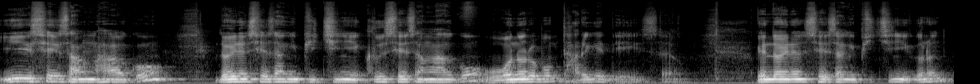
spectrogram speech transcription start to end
이 세상하고 너희는 세상이 빛이니 그 세상하고 원어로 보면 다르게 되어 있어요. 너희는 세상이 빛이니 이거는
